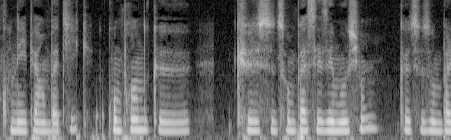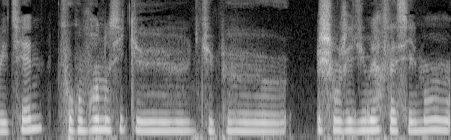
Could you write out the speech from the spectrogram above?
qu'on est hyper empathique, comprendre que, que ce ne sont pas ses émotions, que ce ne sont pas les tiennes. Faut comprendre aussi que tu peux changer d'humeur facilement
